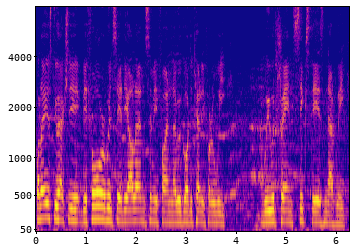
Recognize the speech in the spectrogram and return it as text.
what I used to do actually before we'd say the All Ireland semi final, I would go to Kerry for a week, and we would train six days in that week,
